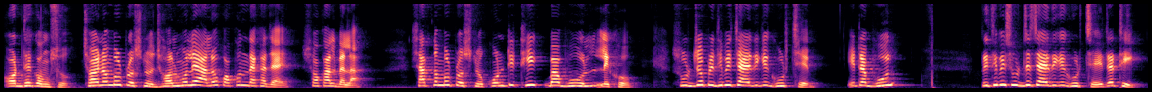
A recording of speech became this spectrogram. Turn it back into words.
অর্ধেক অংশ। ছয় নম্বর প্রশ্ন, ঝলমলে আলো কখন দেখা যায়? সকালবেলা। সাত নম্বর প্রশ্ন, কোনটি ঠিক বা ভুল? লেখো। সূর্য পৃথিবীর চারিদিকে ঘুরছে। এটা ভুল? পৃথিবী সূর্যের চারিদিকে ঘুরছে, এটা ঠিক।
